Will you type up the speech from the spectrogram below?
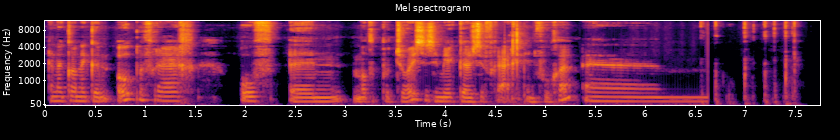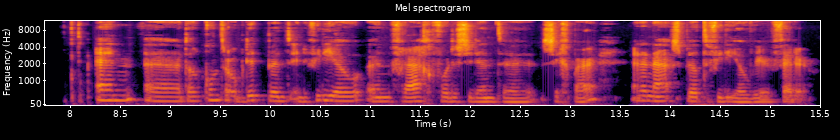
en dan kan ik een open vraag of een multiple choice, dus een meerkeuzevraag invoegen. Uh, en uh, dan komt er op dit punt in de video een vraag voor de studenten zichtbaar. En daarna speelt de video weer verder.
